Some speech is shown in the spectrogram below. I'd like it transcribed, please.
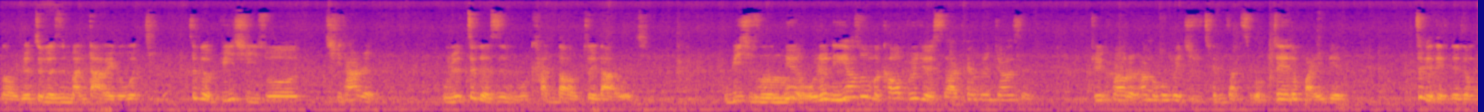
那我觉得这个是蛮大的一个问题的。这个比起说其他人，我觉得这个是我看到最大的问题。比起说，因为我觉得你要说我们 Carl Bridges 啊、Cameron Johnson、Jay Crowder 他们会不会继续成长什么，这些都摆一边，这个点最重要。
